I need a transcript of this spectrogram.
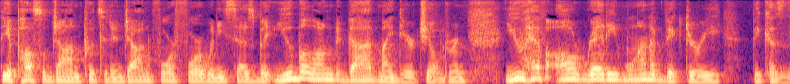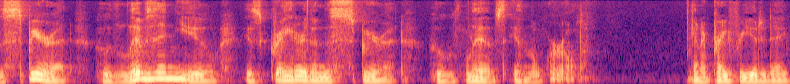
the Apostle John puts it in John 4 4 when he says, But you belong to God, my dear children. You have already won a victory because the Spirit who lives in you is greater than the Spirit who lives in the world. Can I pray for you today?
